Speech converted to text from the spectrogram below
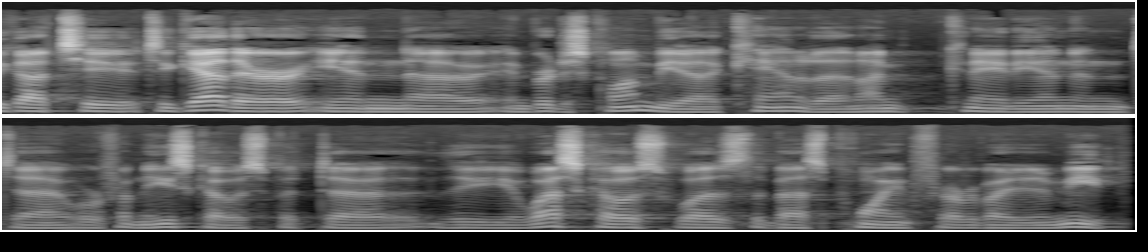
we got to together in uh, in British Columbia, Canada, and I'm Canadian, and uh, we're from the East Coast, but uh, the West Coast was the best point for everybody to meet.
